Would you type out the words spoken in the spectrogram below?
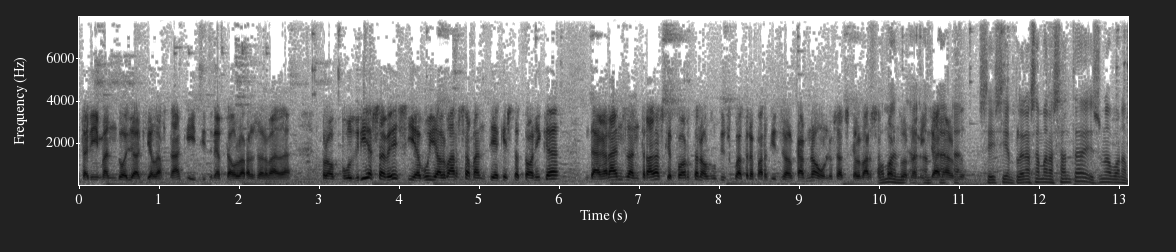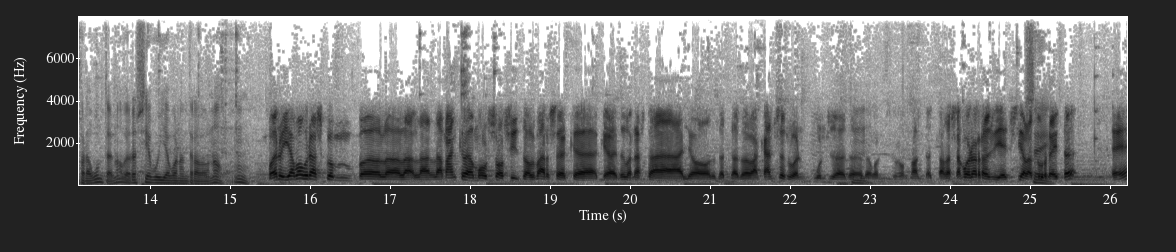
tenim endolla aquí a l'Snac i tindrem taula reservada. Però voldria saber si avui el Barça manté aquesta tònica de grans entrades que porten els últims quatre partits al Camp Nou. No saps que el Barça Home, porta una mitjana... A, sí, sí, en plena Setmana Santa és una bona pregunta, no? A veure si avui hi ha bona entrada o no. Mm. Bueno, ja veuràs com eh, la, la, la, la manca de molts socis del Barça que, que deuen estar allò de, de, de vacances o en punts de, de, de, de, de, de la segona residència, a la sí. Torreta, eh?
